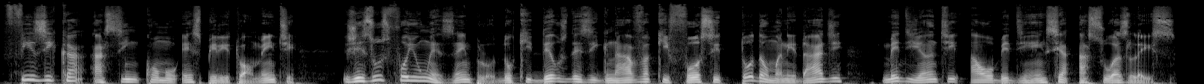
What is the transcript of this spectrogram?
Física, assim como espiritualmente, Jesus foi um exemplo do que Deus designava que fosse toda a humanidade mediante a obediência às suas leis.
